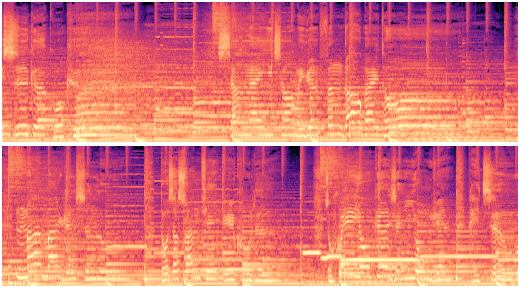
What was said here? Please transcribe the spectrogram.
你是个过客，相爱一场没缘分到白头。漫漫人生路，多少酸甜与苦乐，总会有个人永远陪着我。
